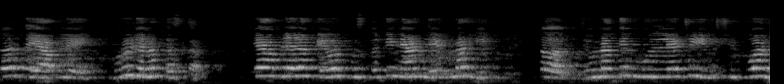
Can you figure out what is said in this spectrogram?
तर ते आपले गुरुजनक असतात. ते आपल्याला केवळ पुस्तकी ज्ञान देत नाही तर जीवनातील मूल्याची शिकवण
